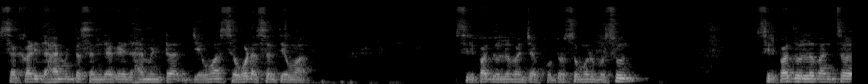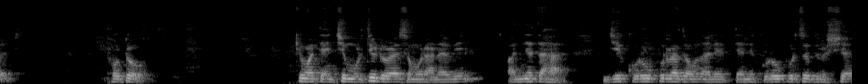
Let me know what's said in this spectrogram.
सकाळी दहा मिनटं संध्याकाळी दहा मिनटं जेव्हा सवड असेल तेव्हा श्रीपाद वल्लभांच्या फोटोसमोर बसून श्रीपाद वल्लभांचं फोटो किंवा त्यांची मूर्ती डोळ्यासमोर आणावी. अन्यतः जे कुरुपूरला जाऊन आले त्यांनी कुरुपूरचं दृश्य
